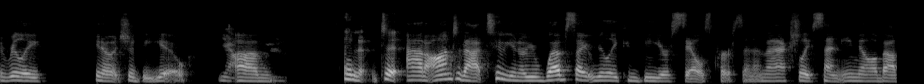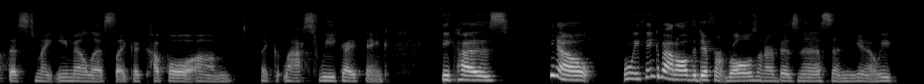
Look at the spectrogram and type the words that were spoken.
it really, you know, it should be you. Yeah. Um, and to add on to that too, you know, your website really can be your salesperson. And I actually sent email about this to my email list like a couple, um, like last week, I think, because you know, when we think about all the different roles in our business and, you know, we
